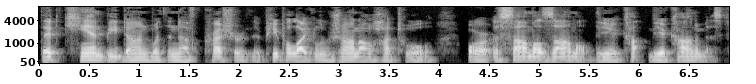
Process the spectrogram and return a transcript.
that can be done with enough pressure that people like Loujain Al Hathloul or Essam Al Zamil, the, the economist,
